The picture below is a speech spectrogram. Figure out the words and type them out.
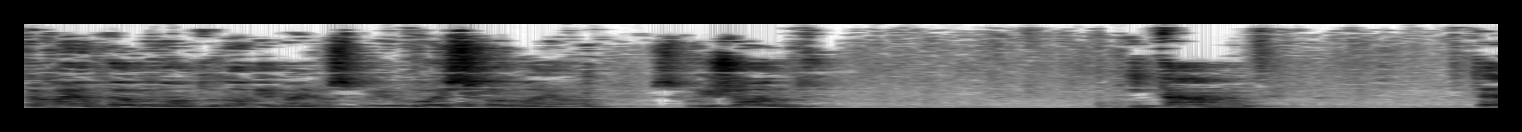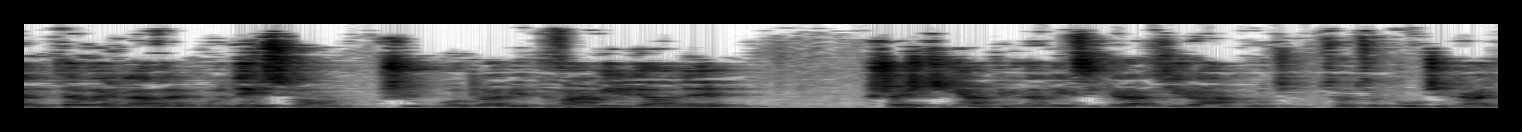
Tam mają pełną autonomię, mają swoje wojsko, mają swój rząd. I tam tę, tę enklawę kurdyjską przybyło prawie 2 miliony chrześcijan wygnanych z, Ira- z Iraku, co, co pouciekali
